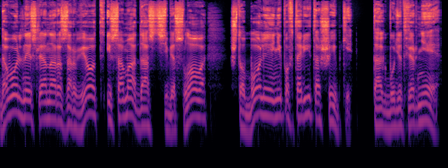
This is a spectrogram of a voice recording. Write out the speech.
Довольно, если она разорвет и сама даст себе слово, что более не повторит ошибки. Так будет вернее.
